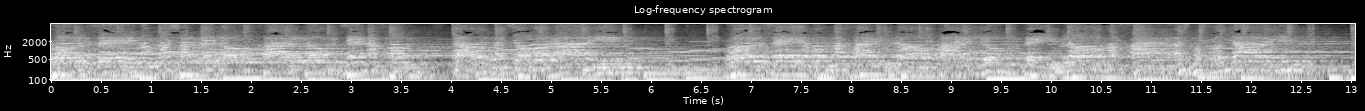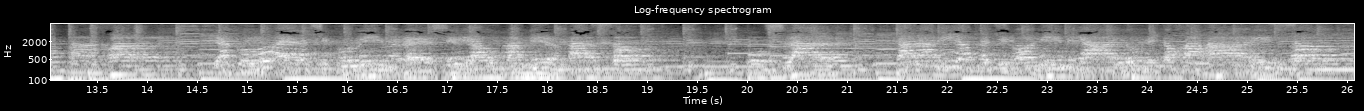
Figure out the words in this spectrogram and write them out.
כל זה לא משל ולא חלום, זה נכון, קרוב בצהריים. כל זה יבוא מחר אם לא היום, ואם לא מחר אז מחרתיים. מחר יקומו אלף שיכונים ושיר יעוף במרפסות. ושלל כלניות וצבעונים יעלו מתוך ההריסות.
